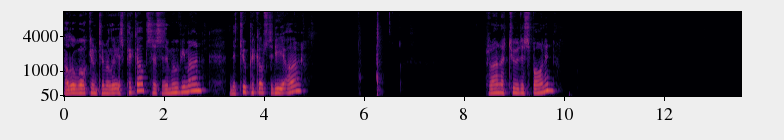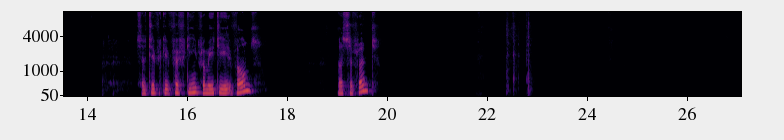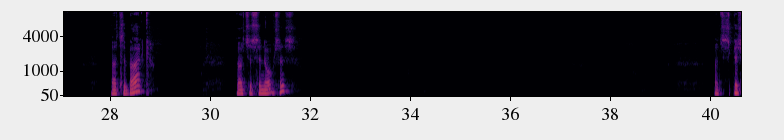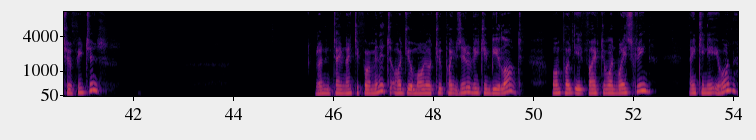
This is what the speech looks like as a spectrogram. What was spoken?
Hello, welcome to my latest pickups. This is a movie man, and the two pickups today are Piranha 2 The Spawning, Certificate 15 from 88 Films. That's the front. That's the back. That's a synopsis. That's special features. Running time 94 minutes. Audio mono 2.0. Region B locked. 1.85 to 1 widescreen. 1981.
